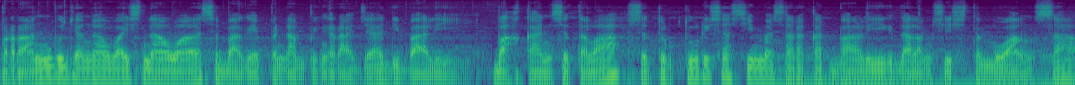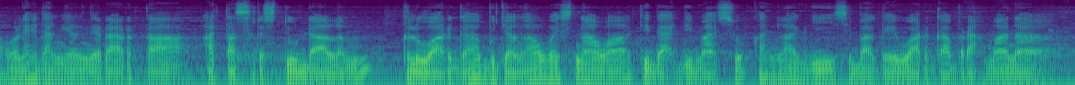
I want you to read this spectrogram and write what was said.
peran Bujanga Waisnawa sebagai pendamping raja di Bali. Bahkan setelah strukturisasi masyarakat Bali dalam sistem wangsa oleh Dang Yang Nirarta atas restu dalam, keluarga Bujanga Waisnawa tidak dimasukkan lagi sebagai warga Brahmana.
